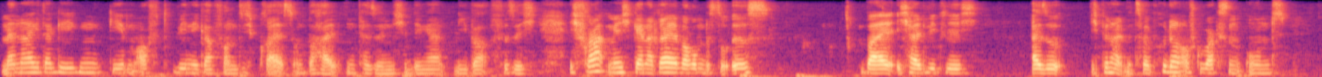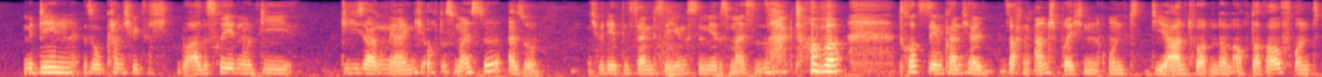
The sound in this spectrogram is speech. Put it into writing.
Männer dagegen geben oft weniger von sich preis und behalten persönliche Dinge lieber für sich. Ich frage mich generell, warum das so ist, weil ich halt wirklich, also ich bin halt mit zwei Brüdern aufgewachsen und mit denen so kann ich wirklich über alles reden und die, die sagen mir eigentlich auch das meiste. Also ich würde jetzt nicht sagen, dass der Jüngste mir das meiste sagt, aber trotzdem kann ich halt Sachen ansprechen und die antworten dann auch darauf. Und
